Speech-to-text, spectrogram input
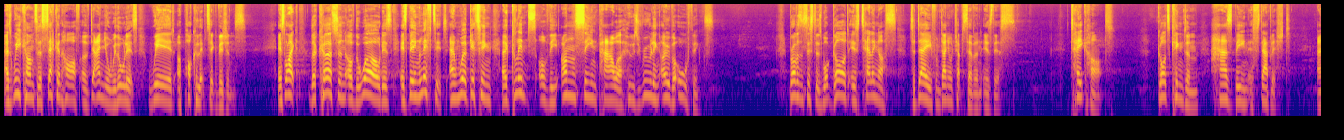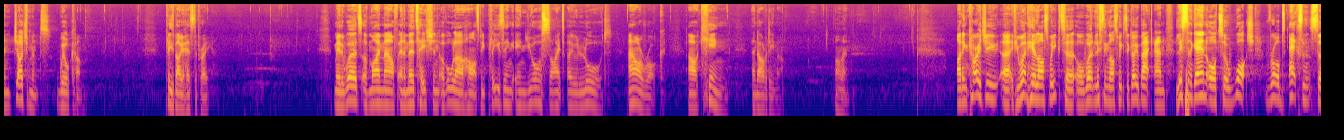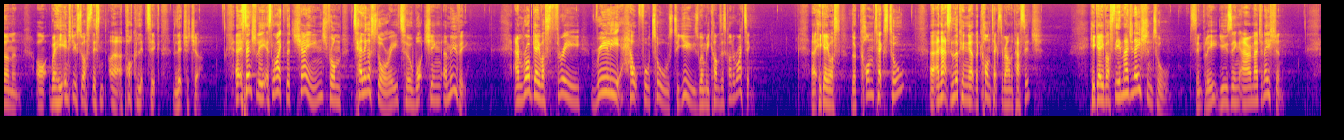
As we come to the second half of Daniel with all its weird apocalyptic visions, it's like the curtain of the world is, is being lifted, and we're getting a glimpse of the unseen power who's ruling over all things. Brothers and sisters, what God is telling us today from Daniel chapter 7 is this Take heart. God's kingdom has been established, and judgment will come. Please bow your heads to pray. May the words of my mouth and the meditation of all our hearts be pleasing in your sight, O Lord, our rock, our King, and our Redeemer. Amen. I'd encourage you, uh, if you weren't here last week to, or weren't listening last week, to go back and listen again or to watch Rob's excellent sermon uh, where he introduced to us this uh, apocalyptic literature. Essentially, it's like the change from telling a story to watching a movie. And Rob gave us three really helpful tools to use when we come to this kind of writing. Uh, he gave us the context tool, uh, and that's looking at the context around the passage. He gave us the imagination tool, simply using our imagination.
